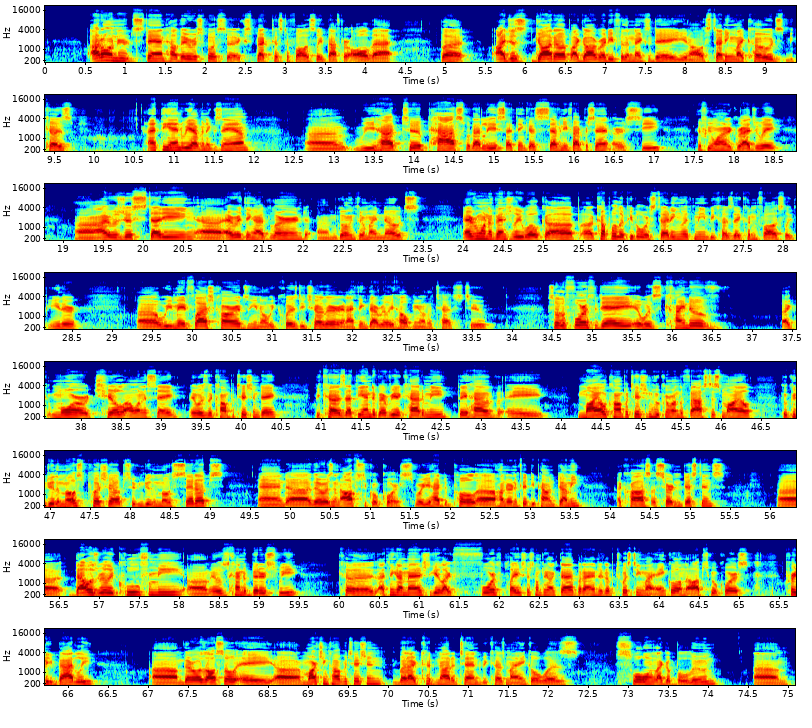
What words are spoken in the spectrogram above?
I don't understand how they were supposed to expect us to fall asleep after all that. But I just got up, I got ready for the next day. You know, I was studying my codes because at the end we have an exam. Uh, we had to pass with at least, I think, a 75% or a C if we wanted to graduate. Uh, I was just studying uh, everything I'd learned, um, going through my notes. Everyone eventually woke up. A couple of the people were studying with me because they couldn't fall asleep either. Uh, we made flashcards, you know, we quizzed each other, and I think that really helped me on the test too. So the fourth day, it was kind of like more chill, I want to say. It was the competition day because at the end of every academy, they have a mile competition who can run the fastest mile, who can do the most push ups, who can do the most sit ups. And uh, there was an obstacle course where you had to pull a 150 pound dummy across a certain distance uh, that was really cool for me. Um, it was kind of bittersweet because I think I managed to get like fourth place or something like that, but I ended up twisting my ankle on the obstacle course pretty badly. Um, there was also a uh, marching competition, but I could not attend because my ankle was swollen like a balloon. Um,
